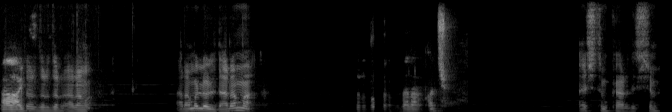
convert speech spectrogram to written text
Ha, Dur dur dur arama. Arama lol'de arama. ben aç. Açtım kardeşim.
